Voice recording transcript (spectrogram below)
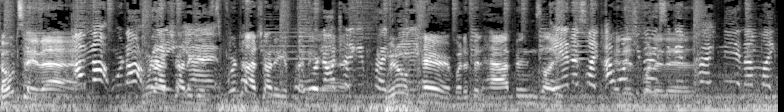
don't say that. I'm not. We're not We're not trying to get we're not trying to get pregnant. We're not yet. trying to get We don't care, but if it happens, like Anna's like, I want you guys to get is. pregnant. And I'm like,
